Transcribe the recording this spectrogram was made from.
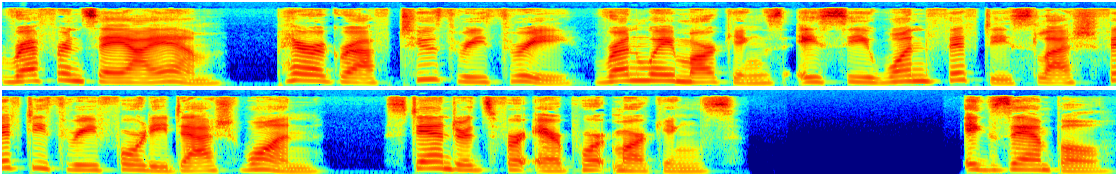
Reference AIM Paragraph 233 Runway Markings AC 150 5340 1 Standards for Airport Markings. Example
